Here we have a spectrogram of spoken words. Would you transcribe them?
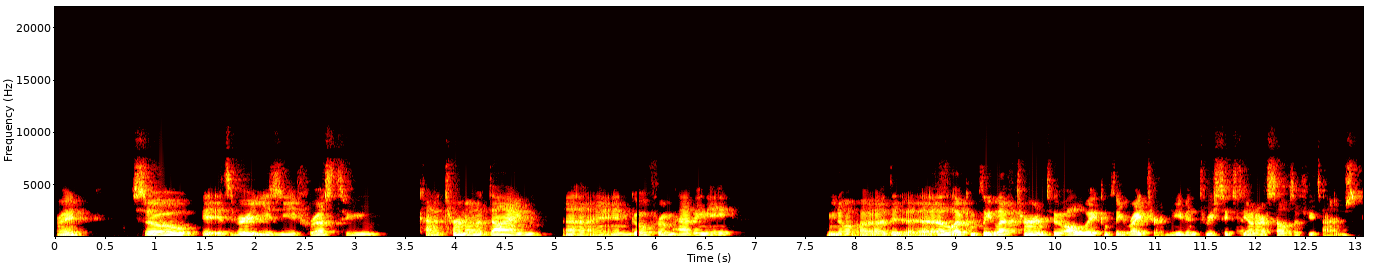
right? So it's very easy for us to kind of turn on a dime uh, and go from having a you know a, a, a, complete left turn to all the way a complete right turn, even 360 yeah. on ourselves a few times.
